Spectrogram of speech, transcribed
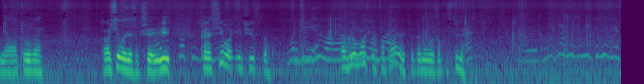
Да, круто. Красиво здесь вообще. И красиво, и чисто. В воде. Я говорю, мостик поправить, что-то они его запустили. Ну там уже никого нет.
